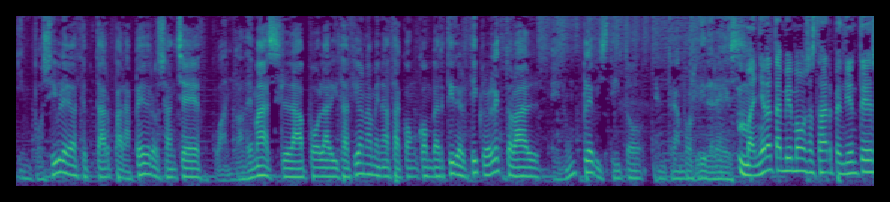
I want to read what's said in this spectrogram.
imposible de aceptar para Pedro Sánchez, cuando además la polarización amenaza con convertir el ciclo electoral en un plebiscito entre ambos líderes. Mañana también vamos a estar pendientes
